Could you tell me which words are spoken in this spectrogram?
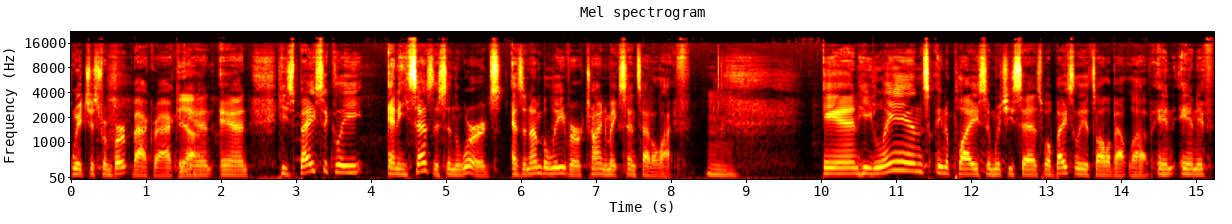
which is from Burt Bacharach, Yeah. and and he's basically and he says this in the words as an unbeliever trying to make sense out of life. And he lands in a place in which he says, "Well, basically, it's all about love." And and if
